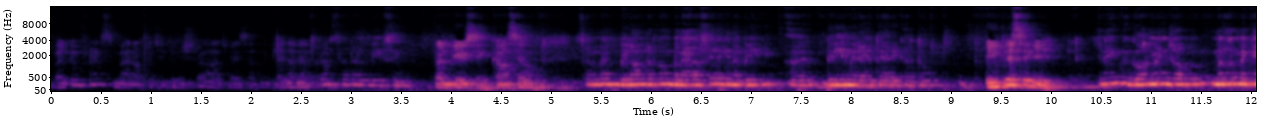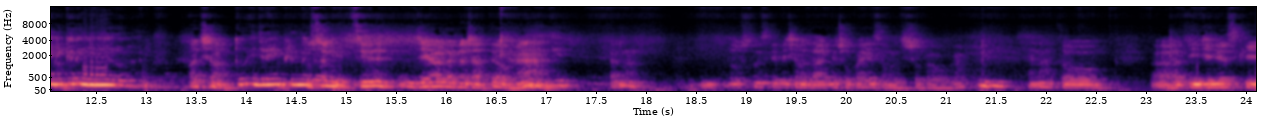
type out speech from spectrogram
वेलकम फ्रेंड्स मैं डॉक्टर जीतू मिश्रा आज मेरे साथ में क्या नाम है आपका? सर रणवीर सिंह। रणवीर सिंह कहाँ से हो? सर मैं बिलोंग करता हूँ बनारस से लेकिन अभी दिल्ली में रह के तैयारी करता हूँ। यूपीएससी की नहीं गवर्नमेंट जॉब मतलब मैकेनिकल इंजीनियर हूँ मैं। अच्छा। तो इंजीनियरिंग फ़ील्ड में तो सीधे जेआर लगना चाहते हो हैं? जी। है ना? दोस्तों इसके पीछे मज़ाक भी छुपा है ये समझ छुपा होगा। हम्म, है ना? तो इंजीनियर्स की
